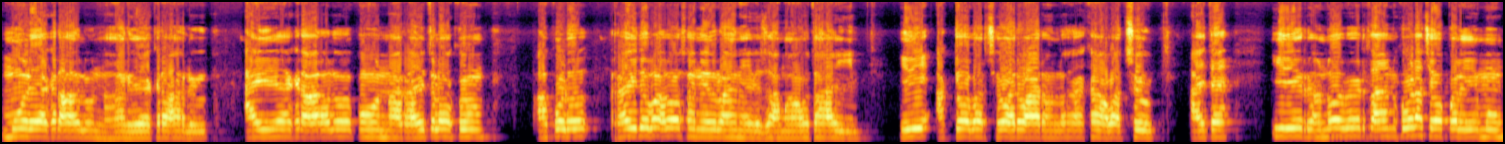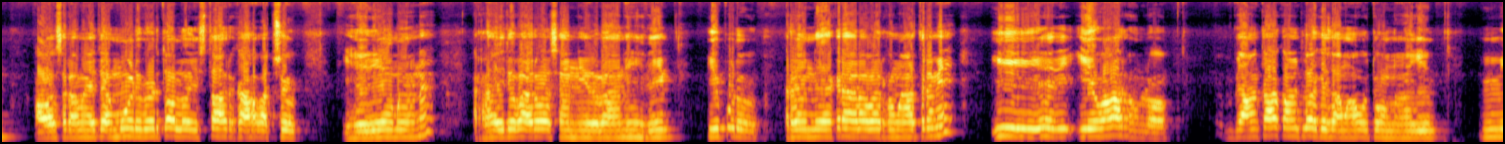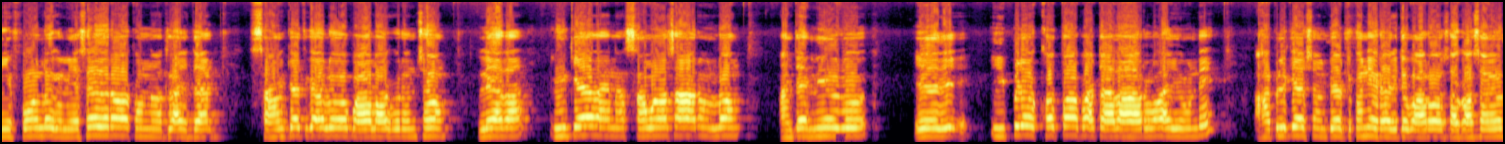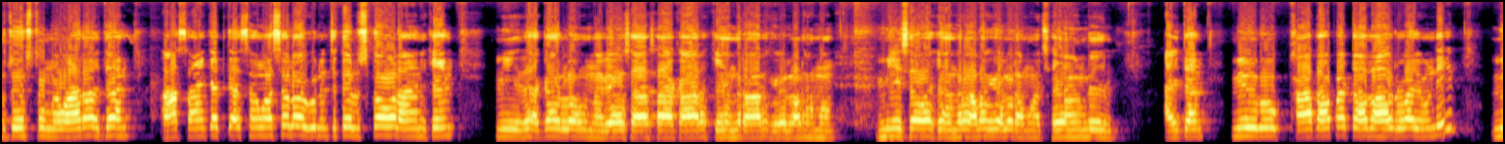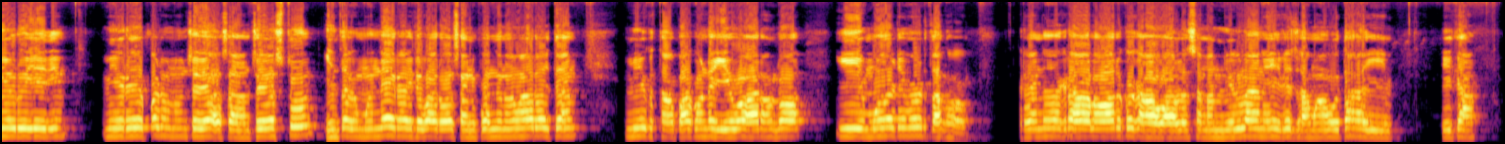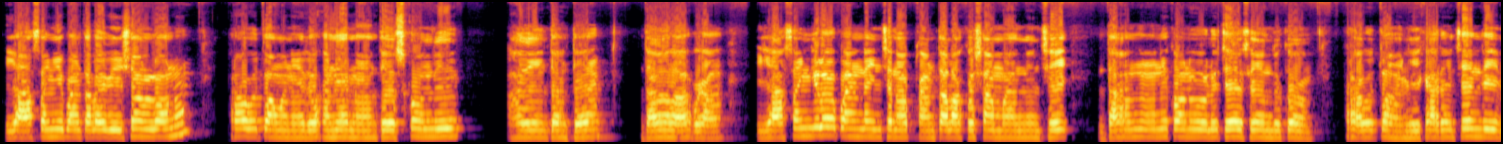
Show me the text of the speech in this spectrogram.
మూడు ఎకరాలు నాలుగు ఎకరాలు ఐదు ఎకరాల లోపు ఉన్న రైతులకు అప్పుడు రైతు భరోసా నిధులు అనేవి జమ అవుతాయి. ఇది అక్టోబర్ చివరి వారంలో కావచ్చు. అయితే ఇది రెండో విడత అని కూడా చెప్పలేము. అవసరమైతే మూడు విడతల్లో ఇస్తారు కావచ్చు. ఏదేమైనా రైతు భరోసా నిధులు అనేది ఇప్పుడు రెండు ఎకరాల వరకు మాత్రమే ఈ ఈ వారంలో బ్యాంక్ అకౌంట్లోకి జమ అవుతున్నాయి. మీ ఫోన్లోకి మెసేజ్ రాకున్నట్లయితే సాంకేతిక లోపాల గురించో లేదా ఇంకేదైనా సమాచారంలో అంటే మీరు ఏది ఇప్పుడే కొత్త పట్టాల అయి ఉండి అప్లికేషన్ పెట్టుకొని రైతు భరోసా కోసం ఎవరు చూస్తున్న వారైతే ఆ సాంకేతిక సమస్యల గురించి తెలుసుకోవడానికి మీ దగ్గరలో ఉన్న వ్యవసాయ సహకార కేంద్రాలకు వెళ్ళడము మీ సేవా కేంద్రాలకు వెళ్ళడము చేయండి. అయితే మీరు పాత పట్టాదారులై ఉండి మీరు ఏది మీరు ఎప్పటి నుంచి వ్యవసాయం చేస్తూ ఇంతకు ముందే రైతు భరోసాను పొందిన వారైతే మీకు తప్పకుండా ఈ వారంలో ఈ మొదటి విడతలో రెండు ఎకరాల వరకు కావాల్సిన నిధులు అనేవి జమ అవుతాయి. ఇక యాసంగి పంటల విషయంలోనూ ప్రభుత్వం అనేది ఒక నిర్ణయం తీసుకుంది. అదేంటంటే దాదాపుగా యాసంగిలో పండించిన పంటలకు సంబంధించి ధాన్యాన్ని కొనుగోలు చేసేందుకు ప్రభుత్వం అంగీకరించింది.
